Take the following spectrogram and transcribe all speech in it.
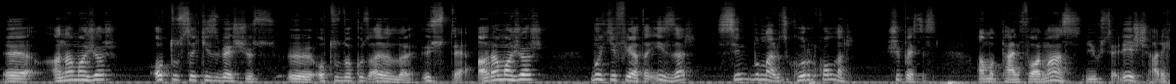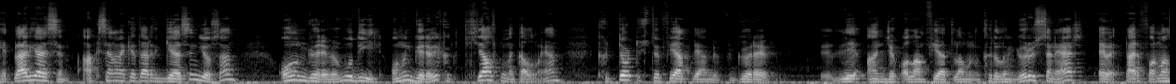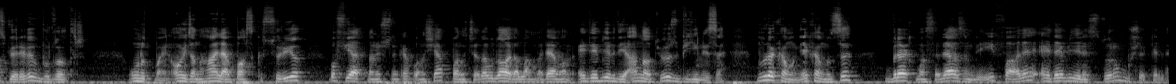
e, ana majör 38500 e, 39 aralığı üstte ara majör. Bu iki fiyata izler. Sin bunlar bizi korur, kollar. Şüphesiz. Ama performans, yükseliş, hareketler gelsin, aksen hareketler gelsin diyorsan onun görevi bu değil. Onun görevi 42 altında kalmayan, 44 üstü fiyatlayan bir görevli ancak olan fiyatlamanın kırılını görürsen eğer evet performans görevi buradadır. Unutmayın. O yüzden hala baskı sürüyor. Bu fiyatların üstüne kapanış yapmadıkça da bu dalgalanma devam edebilir diye anlatıyoruz bilginize. Bu rakamın yakamızı bırakması lazım diye ifade edebiliriz. Durum bu şekilde.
